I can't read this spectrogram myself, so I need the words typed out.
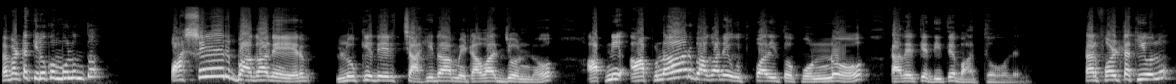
ব্যাপারটা কীরকম বলুন তো? পাশের বাগানের লোকেদের চাহিদা মেটাবার জন্য আপনি আপনার বাগানে উৎপাদিত পণ্য তাদেরকে দিতে বাধ্য হলেন। তার ফলটা কি হলো?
